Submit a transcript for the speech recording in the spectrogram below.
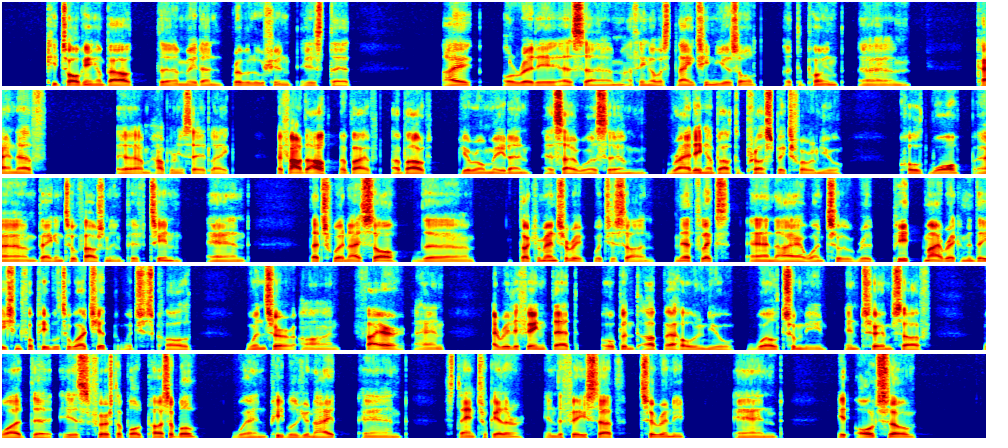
keep talking about the Maidan Revolution is that I already, as um, I think I was 19 years old at the point, um, kind of, um, how can you say it? Like, I found out about about Euromaidan as I was um, writing about the prospects for a new Cold War um, back in 2015, and that's when I saw the documentary, which is on Netflix, and I want to repeat my recommendation for people to watch it, which is called Winter on Fire, and I really think that opened up a whole new world to me in terms of what uh, is first of all possible when people unite and stand together in the face of tyranny, and it also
